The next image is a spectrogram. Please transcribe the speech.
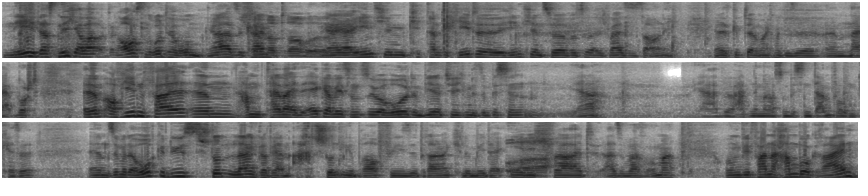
Nee, das nicht, aber draußen rundherum. Ja, also kein, noch drauf, oder? Ja, ja, Hähnchen, Tante Kete, Hähnchenservice oder ich weiß es auch nicht. Ja, es gibt ja manchmal diese, ähm, naja, wurscht. Ähm, auf jeden Fall ähm, haben teilweise LKWs uns überholt und wir natürlich mit so ein bisschen, ja, ja, wir hatten immer noch so ein bisschen Dampf auf dem Kessel. Ähm, sind wir da hochgedüst, stundenlang. Ich glaube, wir haben acht Stunden gebraucht für diese 300 Kilometer Ewigfahrt, also was auch immer. Und wir fahren nach Hamburg rein.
